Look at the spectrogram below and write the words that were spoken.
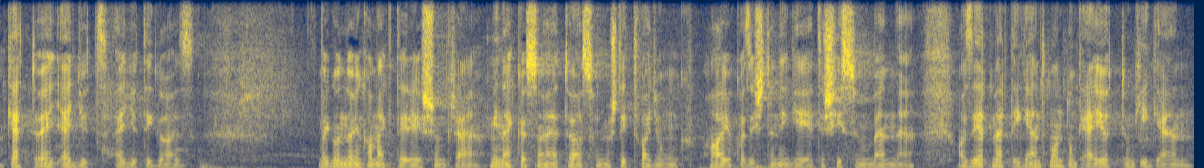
A kettő egy, együtt, együtt igaz. Vagy gondoljunk a megtérésünkre. Minek köszönhető az, hogy most itt vagyunk, halljuk az Isten igéjét, és hiszünk benne. Azért, mert igent mondtunk, eljöttünk, igen.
